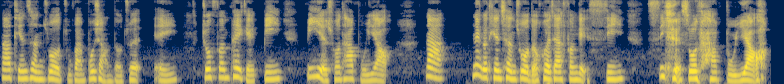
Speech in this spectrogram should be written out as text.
那天秤座的主管不想得罪 A，就分配给 B，B 也说他不要。那那个天秤座的会再分给 C，C 也说他不要，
